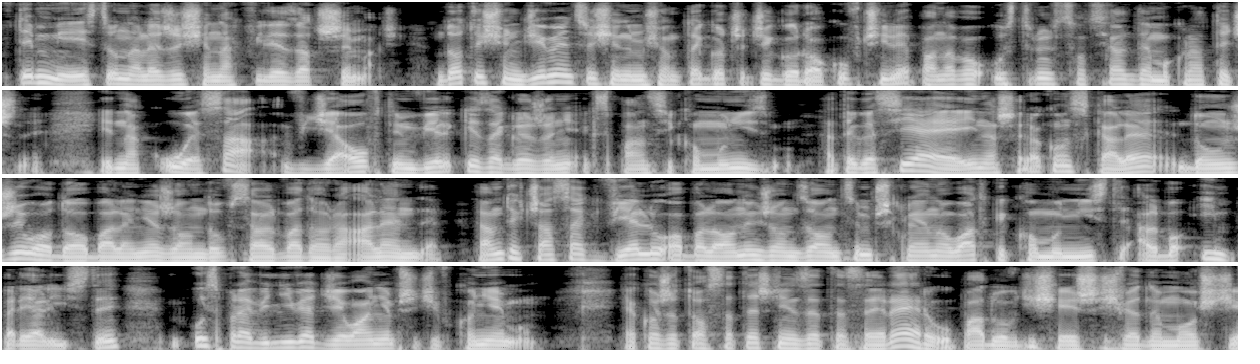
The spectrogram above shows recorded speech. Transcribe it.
W tym miejscu należy się na chwilę zatrzymać. Do 1973 roku w Chile panował ustrój socjaldemokratyczny, jednak USA widziało w tym wielkie zagrożenie ekspansji komunizmu. Dlatego CIA na szeroką skalę dążyło do obalenia rządów Salvadora Allende. W tamtych czasach wielu obalonych rządzącym przyklejono łatkę komunisty albo imperialisty, by usprawiedliwiać działanie przeciwko niemu. Jako, że to ostatecznie ZSRR upadło w dzisiejszej świadomości,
